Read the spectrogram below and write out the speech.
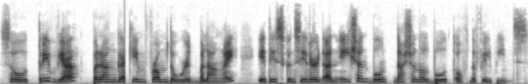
So, trivia, barangay came from the word balangay. It is considered an ancient boat national boat of the Philippines,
